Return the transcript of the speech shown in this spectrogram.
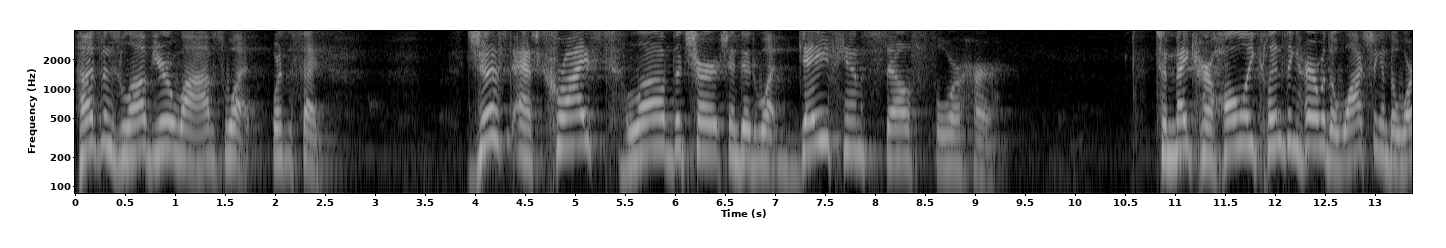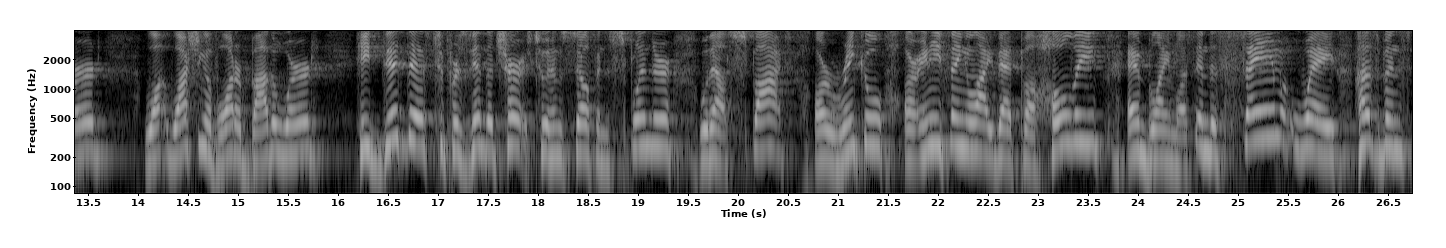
Husbands, love your wives. What? What does it say? Just as Christ loved the church and did what? Gave himself for her. To make her holy, cleansing her with the washing of the word, washing of water by the word he did this to present the church to himself in splendor, without spot or wrinkle or anything like that, but holy and blameless. In the same way, husbands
